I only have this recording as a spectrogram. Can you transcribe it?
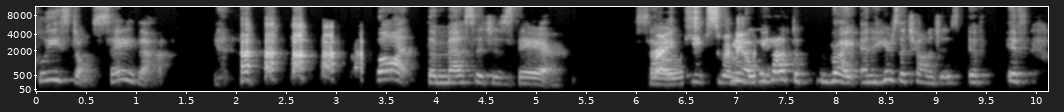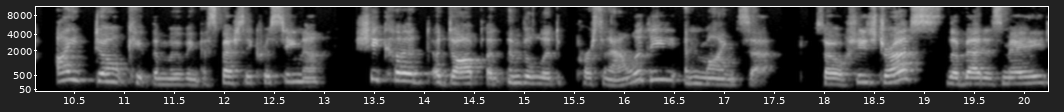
please don't say that. but the message is there. So, right, keep swimming. You know, we have to right. And here's the challenge: is if if I don't keep them moving, especially Christina, she could adopt an invalid personality and mindset. So she's dressed, the bed is made,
